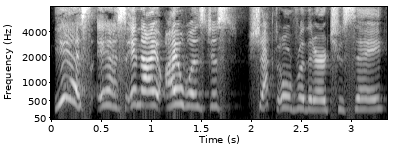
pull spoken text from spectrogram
yes, yes. And I, I was just shocked over there to say,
